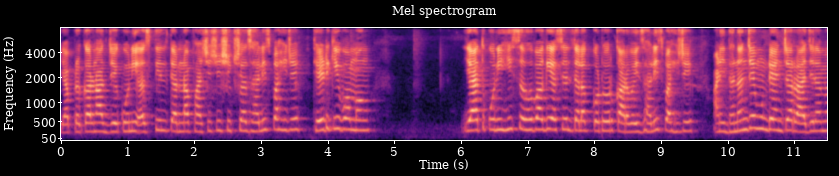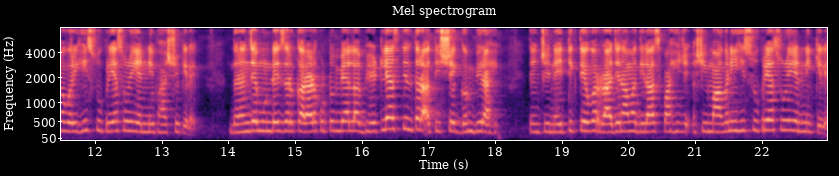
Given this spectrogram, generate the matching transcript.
या प्रकरणात जे कोणी असतील त्यांना फाशीची शिक्षा झालीच पाहिजे. थेट किंवा मग? यात कोणीही सहभागी असेल त्याला कठोर कारवाई झालीच पाहिजे. आणि धनंजय मुंडे यांच्या राजीनाम्यावरही सुप्रिया सुळे यांनी भाष्य केलंय. धनंजय मुंडे जर कराड कुटुंबियाला भेटले असतील तर अतिशय गंभीर आहे. त्यांची नैतिकतेवर राजीनामा दिलाच पाहिजे अशी मागणीही सुप्रिया सुळे यांनी केली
